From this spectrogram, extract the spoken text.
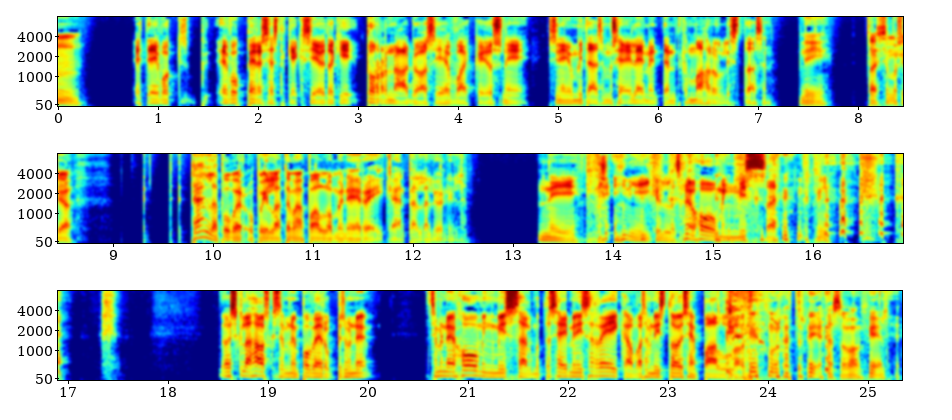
Mm. Että ei voi, ei voi perseestä keksiä jotakin tornadoa siihen vaikka, jos niin, siinä ei ole mitään semmoisia elementtejä, mitkä mahdollistaa sen. Niin. Tai semmoisia, tällä power tämä pallo menee reikään tällä lyönnillä. Niin, niin kyllä, semmoinen homing missä. niin. Olisi kyllä hauska semmoinen power semmoinen, semmoinen homing missile, mutta se ei menisi reikään, vaan se menisi toiseen palloon. Mulla tuli ihan sama mieleen.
